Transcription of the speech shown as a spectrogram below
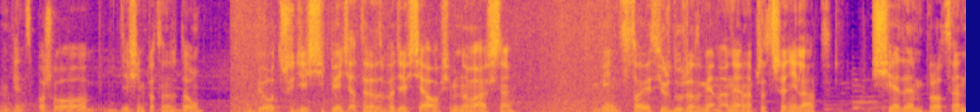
Więc poszło 10% w dół. Było 35, a teraz 28. No właśnie. Więc to jest już duża zmiana, nie? Na przestrzeni lat. 7%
